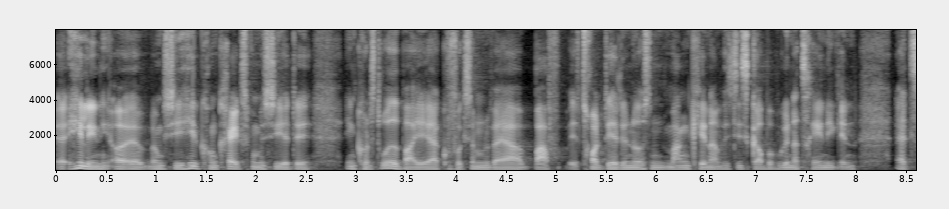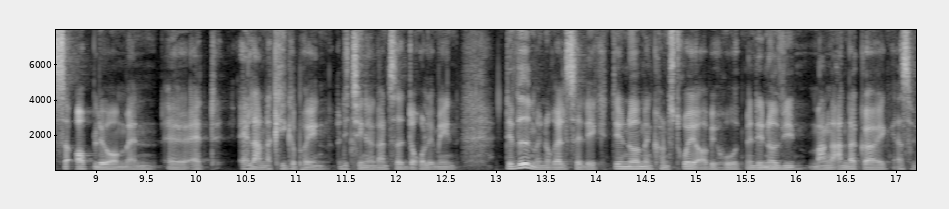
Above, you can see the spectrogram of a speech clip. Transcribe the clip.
er helt enig, og øh, man kan sige, helt konkret skal man sige, at det, en konstrueret barriere kunne for eksempel være, bare, jeg tror, det her det er noget, som mange kender, hvis de skal op og begynde at træne igen, at så oplever man, øh, at alle andre kigger på en, og de tænker garanteret dårligt med en. Det ved man jo reelt set ikke. Det er noget, man konstruerer op i hovedet, men det er noget, vi mange andre gør ikke. Altså,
